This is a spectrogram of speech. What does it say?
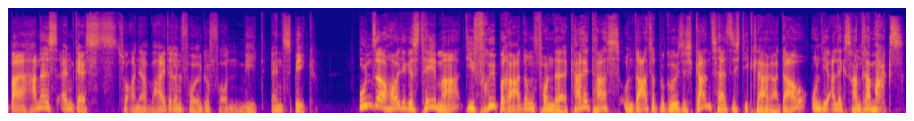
bei Hannes and Guests zu einer weiteren Folge von Meet and Speak. Unser heutiges Thema, die Frühberatung von der Caritas und dazu begrüße ich ganz herzlich die Clara Dau und die Alexandra Marx.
